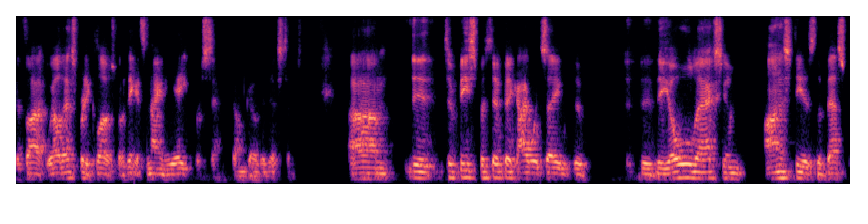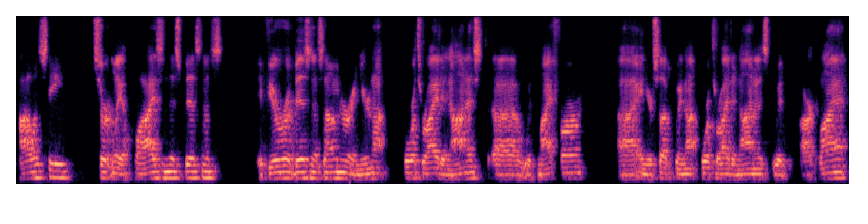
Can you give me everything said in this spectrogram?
it. I thought, well, that's pretty close, but I think it's 98% don't go the distance. Um, the, to be specific, I would say the, the, the old axiom, honesty is the best policy, certainly applies in this business. If you're a business owner and you're not forthright and honest uh, with my firm, uh, and you're subsequently not forthright and honest with our client,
